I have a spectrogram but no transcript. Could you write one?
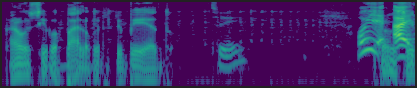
Claro que sí, papá, lo que te estoy pidiendo. Sí. Oye, sí, ay,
